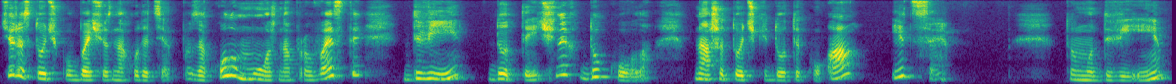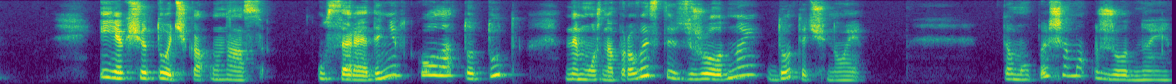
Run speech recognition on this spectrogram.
Через точку Б, що знаходиться поза колом, можна провести дві дотичних до кола. Наші точки дотику А і С. Тому дві. І якщо точка у нас усередині кола, то тут не можна провести жодної дотичної. Тому пишемо жодної.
